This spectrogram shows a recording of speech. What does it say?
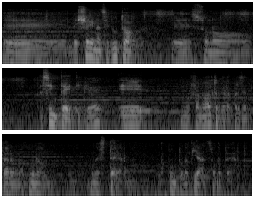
eh, le scene innanzitutto eh, sono sintetiche e non fanno altro che rappresentare una, una, un esterno, appunto una piazza, un aperto.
